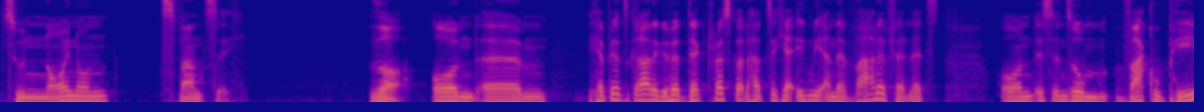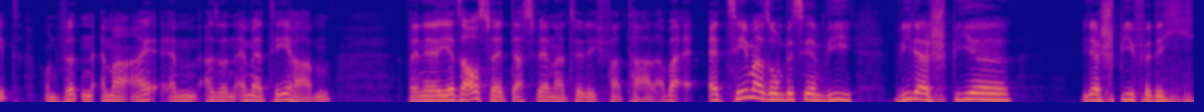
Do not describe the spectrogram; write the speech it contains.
zu 29. So, und ähm, ich habe jetzt gerade gehört, Dak Prescott hat sich ja irgendwie an der Wade verletzt und ist in so einem Vakupet und wird ein MRI, also ein MRT haben. Wenn er jetzt ausfällt, das wäre natürlich fatal. Aber erzähl mal so ein bisschen, wie, wie das Spiel, wie das Spiel für dich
